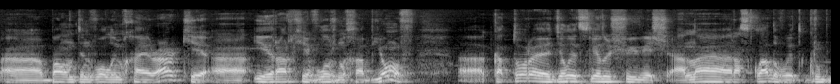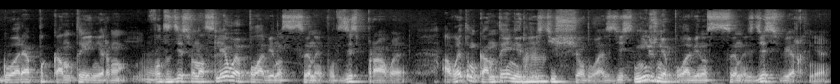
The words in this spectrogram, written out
а, Bounding Volume Hierarchy, а, иерархия вложенных объемов, а, которая делает следующую вещь. Она раскладывает, грубо говоря, по контейнерам. Вот здесь у нас левая половина сцены, вот здесь правая. А в этом контейнере есть еще два. Здесь нижняя половина сцены, здесь верхняя.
